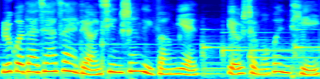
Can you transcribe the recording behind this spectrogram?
如果大家在两性生理方面有什么问题，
